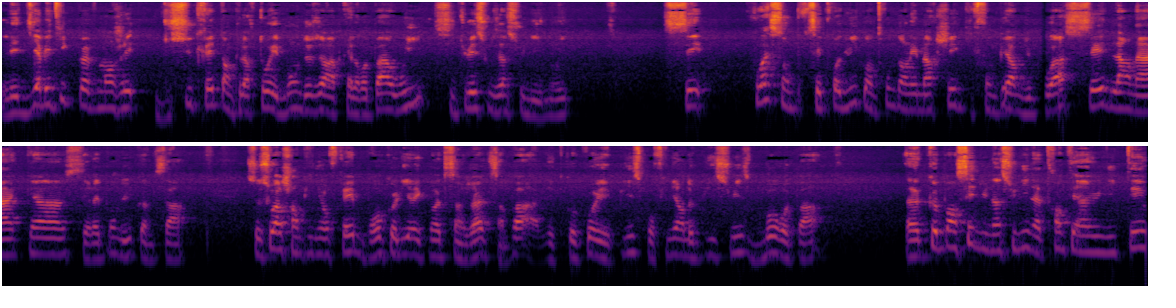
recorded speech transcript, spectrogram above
Les diabétiques peuvent manger du sucré tant que leur taux est bon deux heures après le repas. Oui, si tu es sous insuline, oui. C'est quoi sont ces produits qu'on trouve dans les marchés qui font perdre du poids? C'est de l'arnaque, hein, c'est répondu comme ça. Ce soir, champignons frais, brocoli avec noix de Saint-Jacques, sympa, lait de coco et épices pour finir depuis Suisse, beau repas. Euh, que penser d'une insuline à 31 unités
